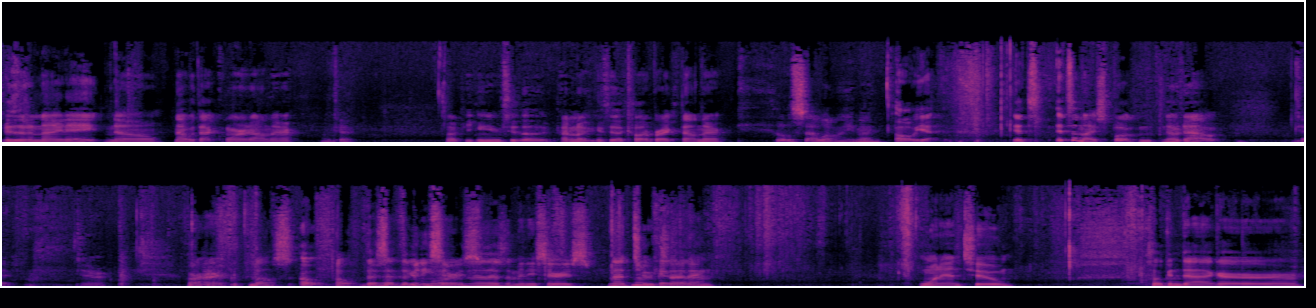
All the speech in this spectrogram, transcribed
is it a nine eight? No, not with that corner down there. Okay. Look, you can even see the. I don't know if you can see the color break down there. It'll sell well on eBay. Oh yeah, it's it's a nice book, no doubt. Okay. Yeah. Alright. Well, Oh oh, there's, a, the few mini more. series. No, there's a mini series. Not too one cares about exciting. One and two. Cloak and dagger,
